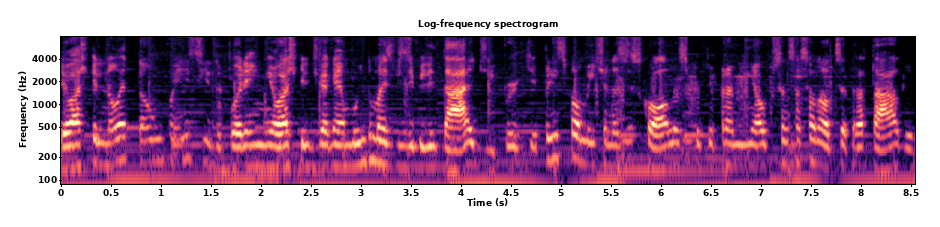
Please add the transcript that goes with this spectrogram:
eu acho que ele não é tão conhecido, porém eu acho que ele devia ganhar muito mais visibilidade, porque principalmente nas escolas, porque pra mim é algo sensacional de ser tratado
